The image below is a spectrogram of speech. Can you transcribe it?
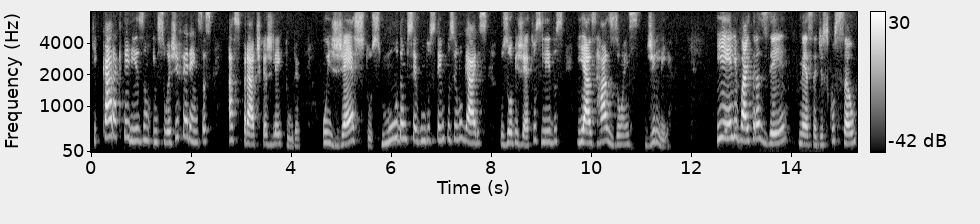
que caracterizam, em suas diferenças, as práticas de leitura. Os gestos mudam segundo os tempos e lugares, os objetos lidos e as razões de ler. E ele vai trazer nessa discussão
